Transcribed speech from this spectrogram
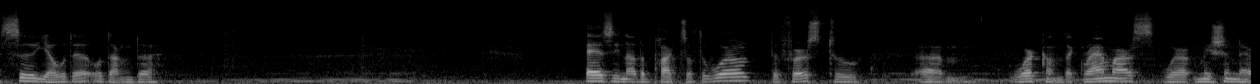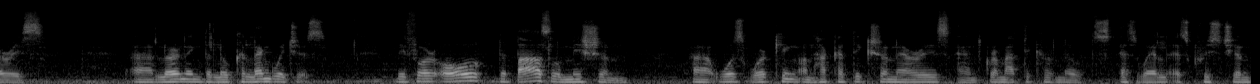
si you de o dang de. As in other parts of the world, the first to um, work on the grammars were missionaries, uh, learning the local languages. Before all, the Basel mission uh, was working on Hakka dictionaries and grammatical notes, as well as Christian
